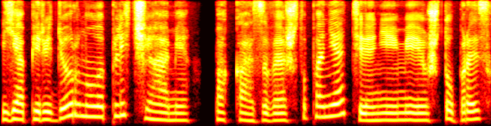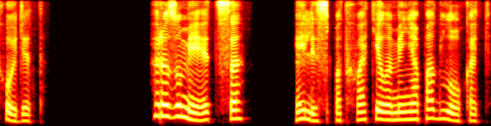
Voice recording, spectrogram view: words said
Я передернула плечами, показывая, что понятия не имею, что происходит. «Разумеется», — Элис подхватила меня под локоть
